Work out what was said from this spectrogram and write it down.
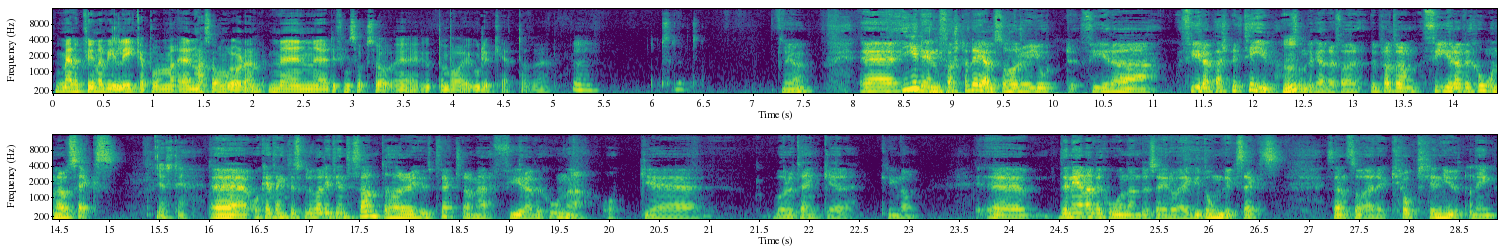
män och kvinnor vill lika på en massa områden. Men eh, det finns också eh, uppenbara olikheter. Mm. Absolut. Ja. I din första del så har du gjort fyra, fyra perspektiv, Mm. som du kallar det för. Du pratar om fyra visioner av sex. Just det. Och jag tänkte det skulle vara lite intressant att höra dig utveckla de här fyra visionerna och vad du tänker kring dem. Den ena visionen du säger då är gudomlig sex. Sen så är det kroppslig njutning,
